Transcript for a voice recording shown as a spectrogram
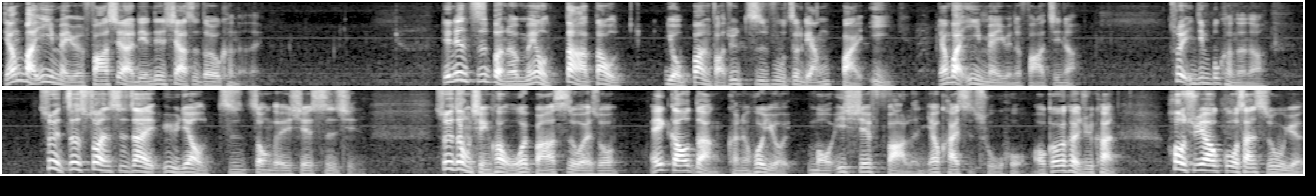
两百亿美元发下来，联电下市都有可能哎。联电资本呢没有大到有办法去支付这两百亿两百亿美元的罚金啊，所以一定不可能啊，所以这算是在预料之中的一些事情，所以这种情况我会把它视为说，哎，高档可能会有某一些法人要开始出货哦，各位可以去看后续要过三十五元，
